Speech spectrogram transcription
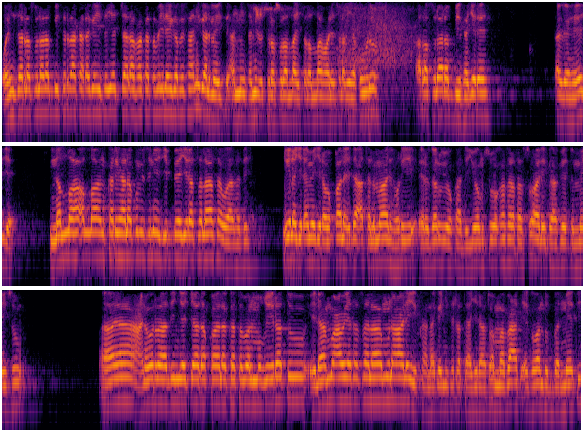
وإن رسول ربي سرك رجيس يجار فكتب إليك بفاني قال ميت أني سمعت رسول الله صلى الله عليه وسلم يقول الرسول ربي فجره أجهج إن الله الله أن كره لكم سني جب يجر ثلاثة واسده قيل جرى مجرى وقال إذا أتى المال هري إرقروا يوكاد يوم سوى كثرة السؤال كافية ميسو آية عن وراد ججار قال كتب المغيرة إلى معاوية سلام عليك. أنا جني سرة أجرات. أما بعد إقوان دبنيتي.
